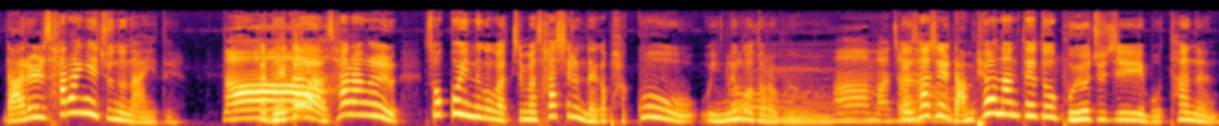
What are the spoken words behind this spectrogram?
나를 사랑해주는 아이들. 아. 그러니까 내가 사랑을 쏟고 있는 것 같지만 사실은 내가 받고 있는 어. 거더라고요. 아, 맞아요. 그러니까 사실 남편한테도 보여주지 못하는,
